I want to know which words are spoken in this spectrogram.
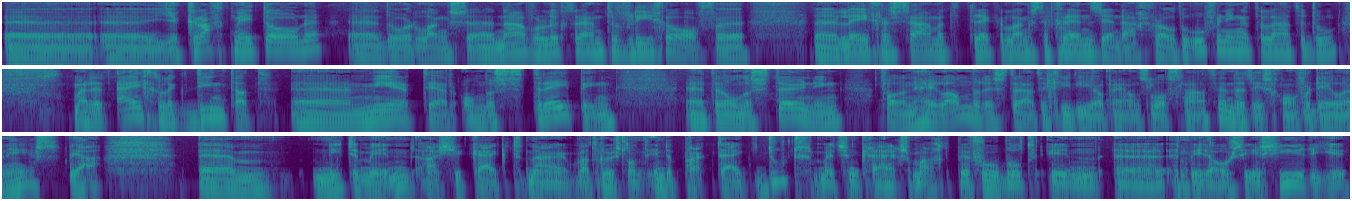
uh, uh, je kracht mee tonen door langs NAVO-luchtruim te vliegen of legers samen te trekken langs de grenzen en daar grote oefeningen te laten doen. Maar het, eigenlijk dient dat meer ter onderstreping, ter ondersteuning van een heel andere strategie die je bij ons loslaat. En dat is gewoon verdeel en heers. Ja, um, niettemin, als je kijkt naar wat Rusland in de praktijk doet met zijn krijgsmacht, bijvoorbeeld in uh, het Midden-Oosten, in Syrië,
